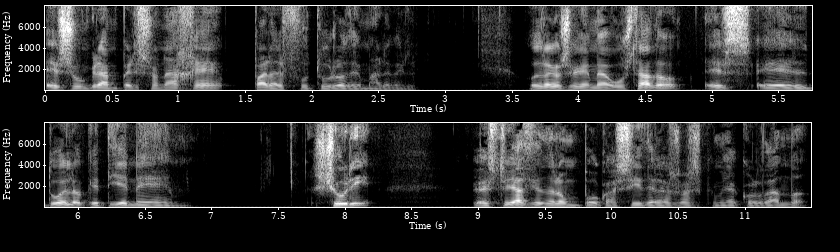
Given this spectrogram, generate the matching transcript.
es un gran personaje para el futuro de Marvel. Otra cosa que me ha gustado es el duelo que tiene Shuri. Estoy haciéndolo un poco así de las cosas que me voy acordando.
